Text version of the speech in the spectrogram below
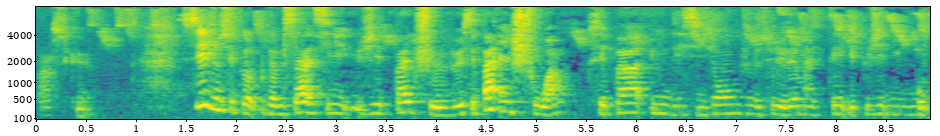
parce que, si je suis comme, ça, si j'ai pas de cheveux, c'est pas un choix, c'est pas une décision. Je me suis levée matin et puis j'ai dit, bon,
